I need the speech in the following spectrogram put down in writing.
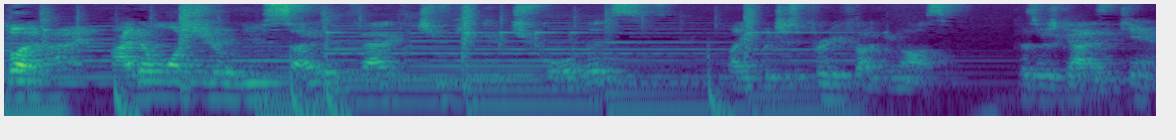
But I don't want you to lose sight of the fact that you can control this, like, which is pretty fucking awesome. Because there's guys that can't.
